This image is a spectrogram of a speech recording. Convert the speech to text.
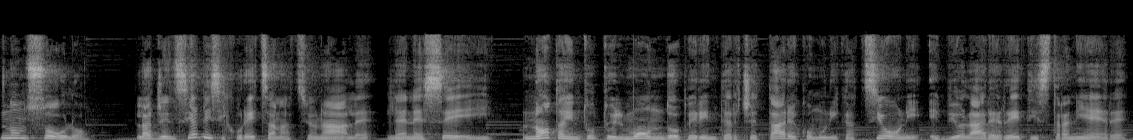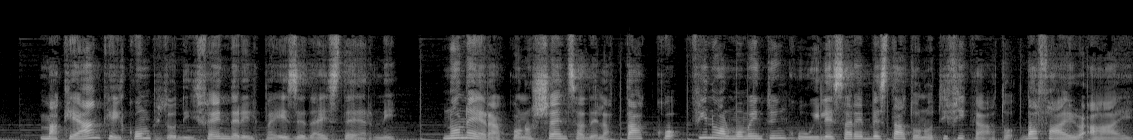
Non solo, l'Agenzia di sicurezza nazionale, l'NSA, nota in tutto il mondo per intercettare comunicazioni e violare reti straniere, ma che ha anche il compito di difendere il paese da esterni, non era a conoscenza dell'attacco fino al momento in cui le sarebbe stato notificato da FireEye,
